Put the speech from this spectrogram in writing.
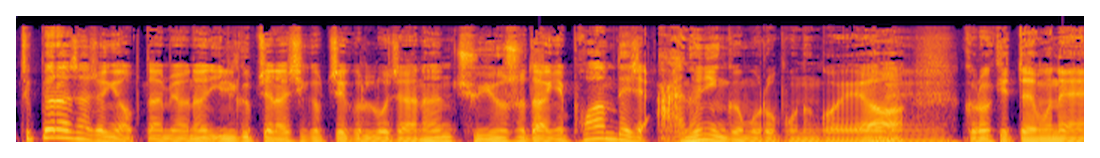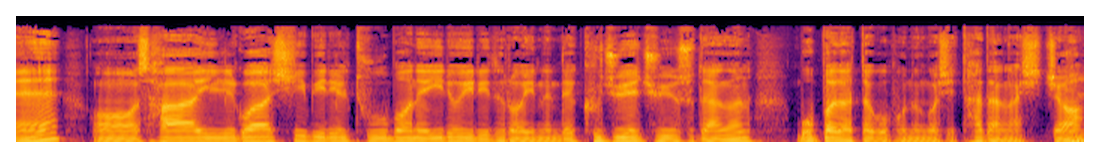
특별한 사정이 없다면은 일급제나 시급제 근로자는 주휴 수당이 포함되지 않은 임금으로 보는 거예요. 네. 그렇기 때문에 어 4일과 11일 두 번의 일요일이 들어 있는데 그 주에 주휴 수당은 못 받았다고 보는 것이 타당하시죠.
